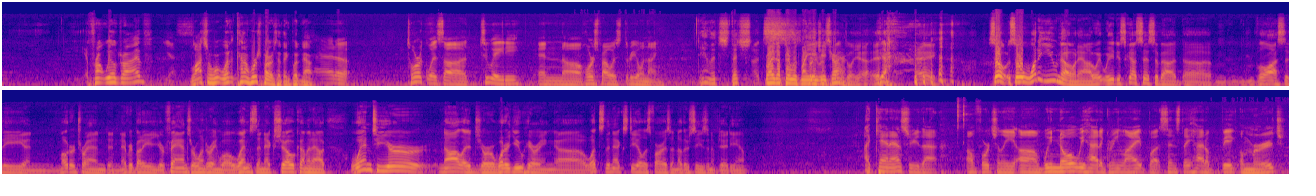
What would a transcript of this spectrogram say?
front wheel drive. Yes. Lots of what kind of horsepower is that thing putting out? Had a torque was uh, 280 and uh, horsepower was 309. Damn, that's that's, That's right up there with my pretty HHR. respectable, Yeah. Yeah. hey. So, so what do you know now? We, we discussed this about uh, velocity and motor trend, and everybody, your fans are wondering, well, when's the next show coming out? When, to your knowledge, or what are you hearing? Uh, what's the next deal as far as another season of JDM? I can't answer you that, unfortunately. Um, we know we had a green light, but since they had a big emerge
